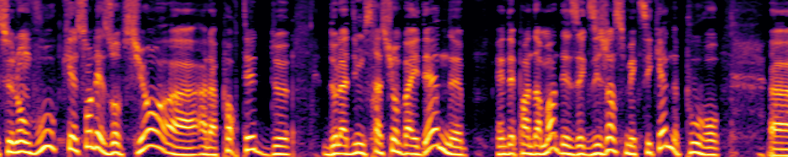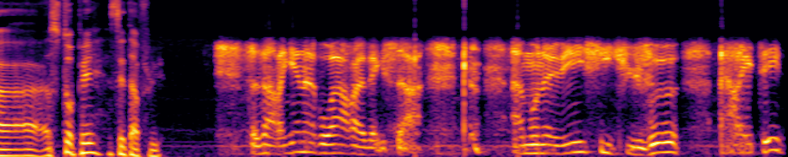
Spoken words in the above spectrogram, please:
Selon vous, quelles sont les options à, la portée de, l'administration Biden, indépendamment des exigences mexicaines, pour euh, stopper cet afflux Ça n'a rien à voir avec ça. À mon avis, si tu veux arrêter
